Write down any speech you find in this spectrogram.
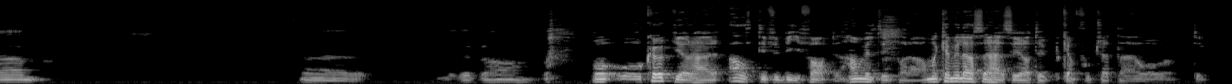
Um, uh, uh, och, och Kirk gör här allt i förbifarten. Han vill typ bara, om man kan vi lösa det här så jag typ kan fortsätta och typ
